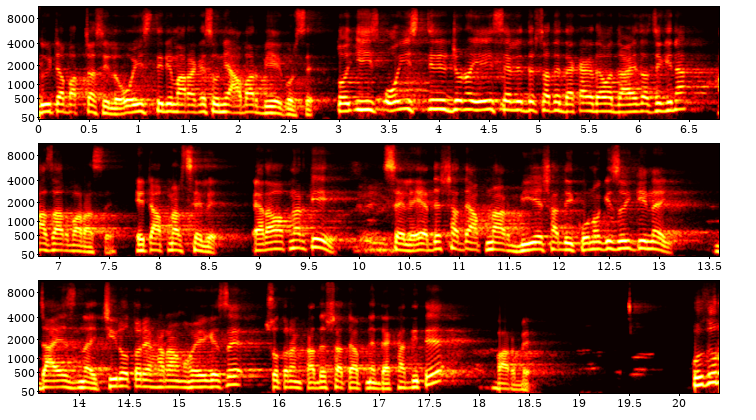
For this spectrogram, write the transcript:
দুইটা বাচ্চা ছিল, ওই স্ত্রী মারা গেছে, উনি আবার বিয়ে করছে। তো ওই স্ত্রীর জন্য এই ছেলেদের সাথে দেখা দেওয়া জায়েজ আছে কিনা? হাজার বার আছে। এটা আপনার ছেলে। এরাও আপনার কি? ছেলে। এদের সাথে আপনার বিয়ে, শাদী কোনো কিছুই কি নাই? জায়েজ নাই। চিরতরে হারাম হয়ে গেছে, সুতরাং তাদের সাথে আপনি দেখা দিতে পারবে। হুজুর,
